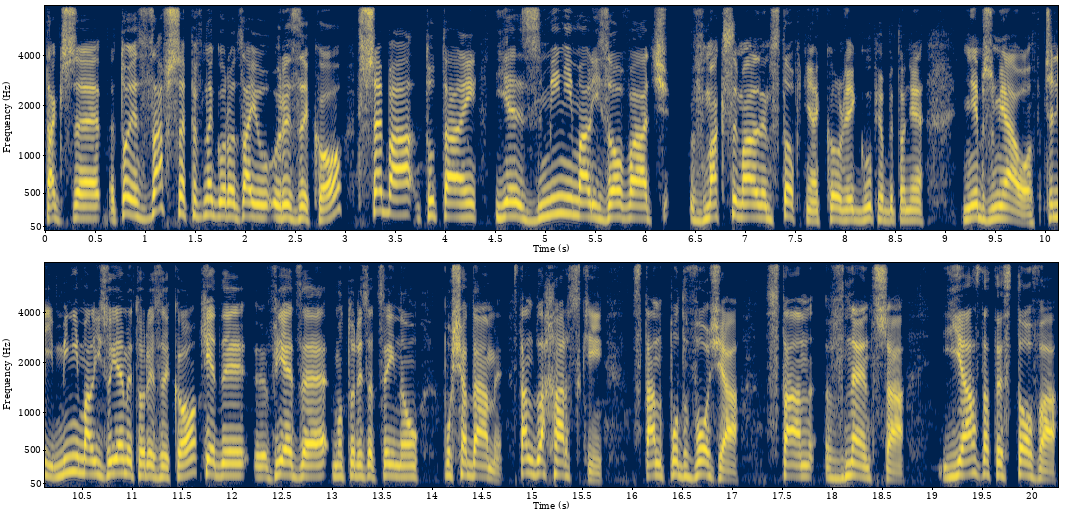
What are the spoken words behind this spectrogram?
Także to jest zawsze pewnego rodzaju ryzyko. Trzeba tutaj je zminimalizować w maksymalnym stopniu, jakkolwiek głupio by to nie, nie brzmiało. Czyli minimalizujemy to ryzyko, kiedy wiedzę motoryzacyjną posiadamy. Stan blacharski, stan podwozia, stan wnętrza, jazda testowa,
